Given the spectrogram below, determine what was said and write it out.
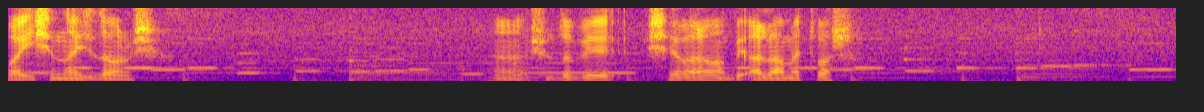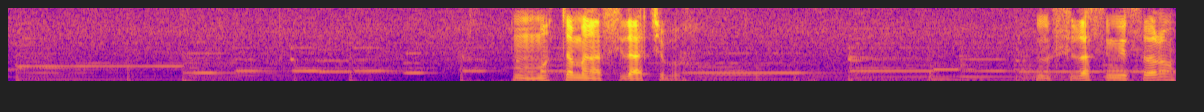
Vay ışınlayıcı da varmış. Ha, şurada bir şey var ama bir alamet var. Muhtemelen silahçı bu. Silah simgesi var ama.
